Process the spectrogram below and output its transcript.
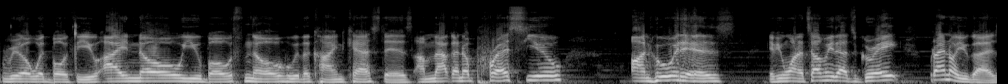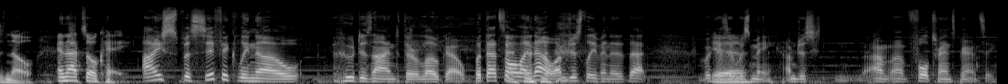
real with both of you. I know you both know who the kind cast is. I'm not gonna press you on who it is. If you want to tell me, that's great. But I know you guys know, and that's okay. I specifically know who designed their logo, but that's all I know. I'm just leaving it at that because it was me. I'm just I'm uh, full transparency.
